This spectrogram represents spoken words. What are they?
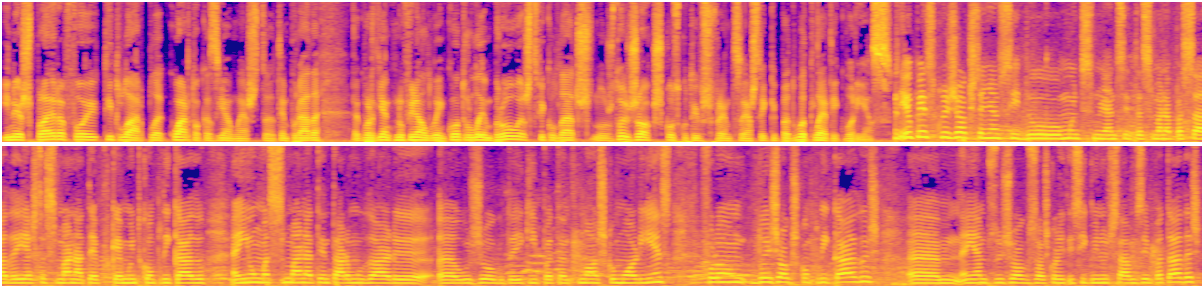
Inês Pereira foi titular pela quarta ocasião esta temporada. A guardiã que no final do encontro lembrou as dificuldades nos dois jogos consecutivos frente a esta equipa do Atlético Boriense. Eu penso que os jogos tenham sido muito semelhantes entre a semana passada e esta semana, até porque é muito complicado em uma semana tentar mudar uh, o jogo da equipa, tanto nós como o Oriense. Foram dois jogos complicados, uh, em ambos os jogos aos 45 minutos estávamos empatadas,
